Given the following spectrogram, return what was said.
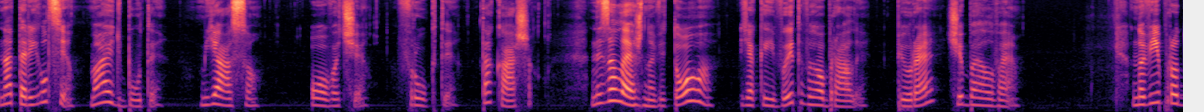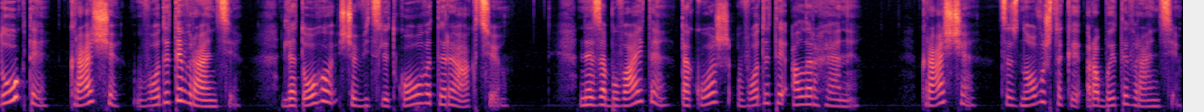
На тарілці мають бути м'ясо, овочі, фрукти та каша, незалежно від того, який вид ви обрали пюре чи БЛВ. Нові продукти краще вводити вранці для того, щоб відслідковувати реакцію. Не забувайте також вводити алергени. Краще це знову ж таки робити вранці.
